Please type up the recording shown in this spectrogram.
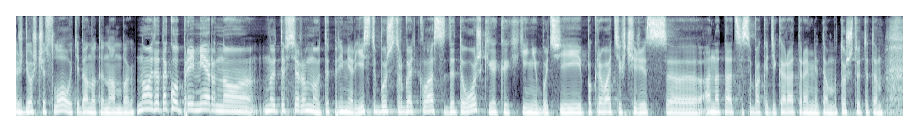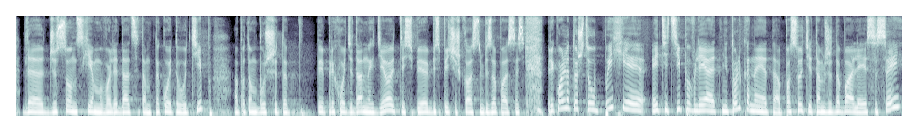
ждешь число, а у тебя not a number. Ну, это такой пример, но, но это все равно, это пример. Если ты будешь стругать классы DTO-шки какие-нибудь и покрывать их через э, аннотации собака-декораторами, там, то, что это там для JSON-схемы валидации там такой-то вот тип, а потом будешь это при приходе данных делать, ты себе обеспечишь классную безопасность. Прикольно то, что у Пыхи эти типы влияют не только на это, а по сути там же добавили SSA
